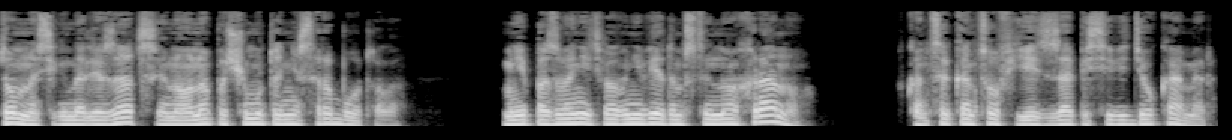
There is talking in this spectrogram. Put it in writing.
Дом на сигнализации, но она почему-то не сработала. Мне позвонить во вневедомственную охрану? В конце концов, есть записи видеокамер.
